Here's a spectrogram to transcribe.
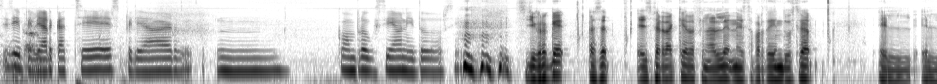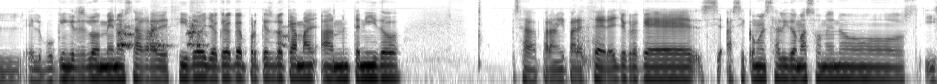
Sí, sí, pelear cachés, pelear mm, con producción y todo, sí. Sí, yo creo que es, es verdad que al final en esta parte de industria el, el, el booking es lo menos agradecido. Yo creo que porque es lo que ha, ha mantenido, o sea, para mi parecer, ¿eh? yo creo que así como han salido más o menos y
